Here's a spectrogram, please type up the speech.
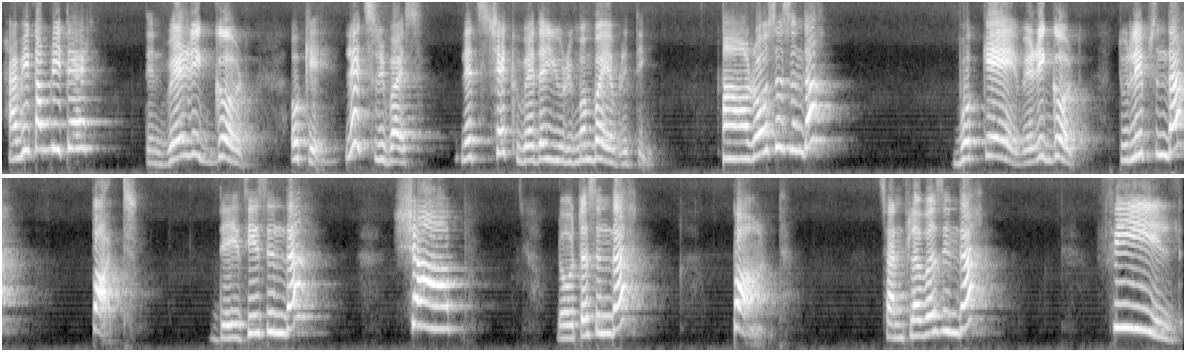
Have you completed? Then very good. Okay let's revise. Let's check whether you remember everything. Uh, roses in the bouquet very good. Tulips in the pot. Daisies in the shop lotus in the pond. Sunflowers in the field.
